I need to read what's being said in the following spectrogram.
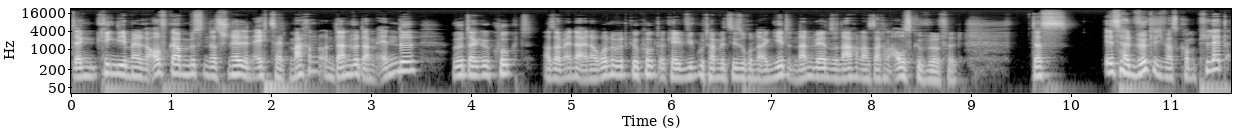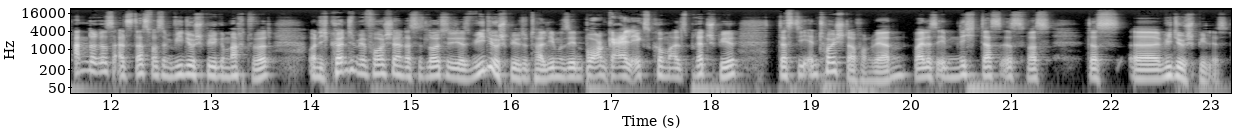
dann kriegen die mehrere Aufgaben, müssen das schnell in Echtzeit machen und dann wird am Ende, wird da geguckt, also am Ende einer Runde wird geguckt, okay, wie gut haben jetzt diese Runde agiert und dann werden so nach und nach Sachen ausgewürfelt. Das ist halt wirklich was komplett anderes als das, was im Videospiel gemacht wird. Und ich könnte mir vorstellen, dass jetzt Leute, die das Videospiel total lieben und sehen, boah, geil, XCOM als Brettspiel, dass die enttäuscht davon werden, weil es eben nicht das ist, was das äh, Videospiel ist.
